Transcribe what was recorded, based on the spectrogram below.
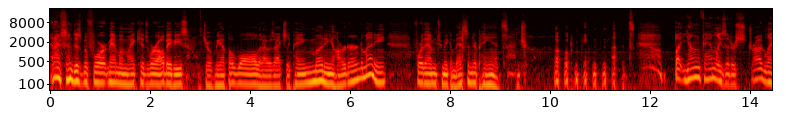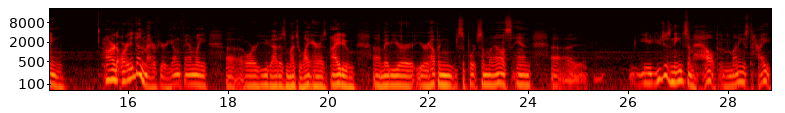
And I've said this before, man, when my kids were all babies, drove me up a wall that I was actually paying money, hard earned money, for them to make a mess in their pants. drove me nuts. But young families that are struggling hard, or it doesn't matter if you're a young family uh, or you got as much white hair as I do. Uh, maybe you're you're helping support someone else, and uh, you you just need some help. Money's tight,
